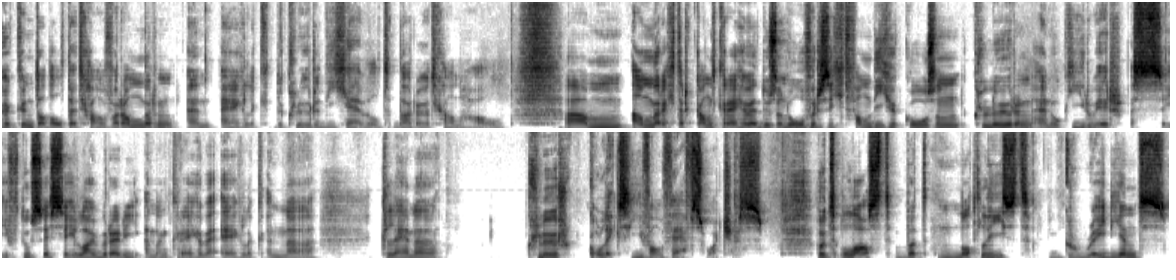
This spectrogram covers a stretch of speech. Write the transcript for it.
je kunt dat altijd gaan veranderen en eigenlijk de kleuren die jij wilt daaruit gaan halen. Um, aan de rechterkant krijgen wij dus een overzicht van die gekozen kleuren en ook hier weer Save to CC Library. En dan krijgen wij eigenlijk een uh, kleine kleurcollectie van vijf swatches. Goed, last but not least, gradients.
